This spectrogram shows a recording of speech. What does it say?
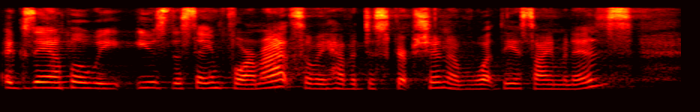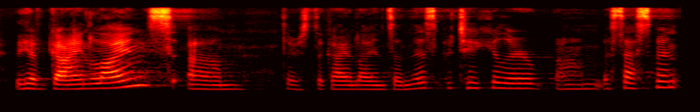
example, we use the same format. So we have a description of what the assignment is. We have guidelines. Um, there's the guidelines on this particular um, assessment.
